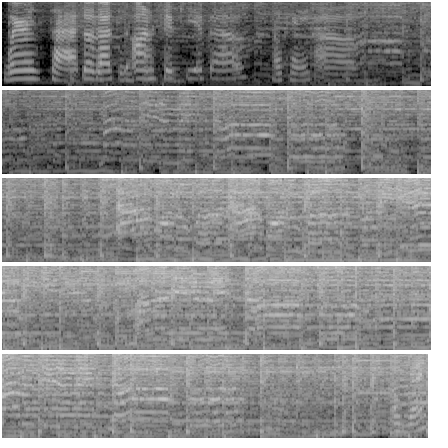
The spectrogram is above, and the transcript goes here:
Where is that? so that's Christine on Clausen? 50th Ave. Okay. Um, All right,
